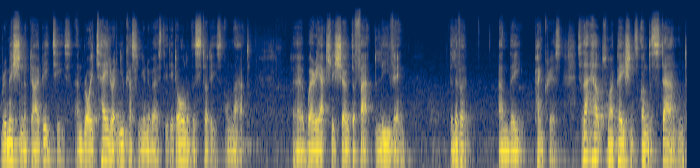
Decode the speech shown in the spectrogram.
remission of diabetes. And Roy Taylor at Newcastle University did all of the studies on that, uh, where he actually showed the fat leaving the liver and the pancreas. So that helps my patients understand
